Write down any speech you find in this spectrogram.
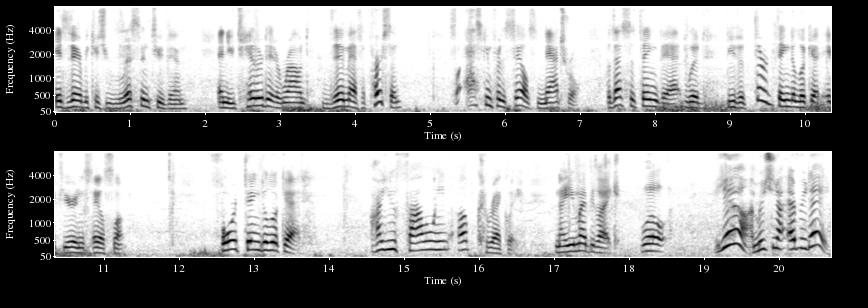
it's there because you listened to them and you tailored it around them as a person. So asking for the sales natural. But that's the thing that would be the third thing to look at if you're in a sales slump. Fourth thing to look at are you following up correctly? Now you might be like, well, yeah, I'm reaching out every day.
